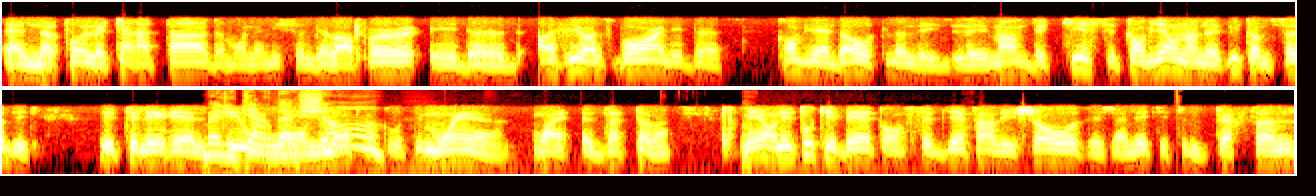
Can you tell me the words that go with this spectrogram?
Elle n'a pas le caractère de mon ami Cindy Lauper et de, de Ozzy Osbourne et de combien d'autres, les, les membres de Kiss, combien on en a vu comme ça des, des téléréalités Ben, les où on un côté moins... euh, ouais, exactement. Mais on est au Québec, on sait bien faire les choses, et Jannick est une personne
